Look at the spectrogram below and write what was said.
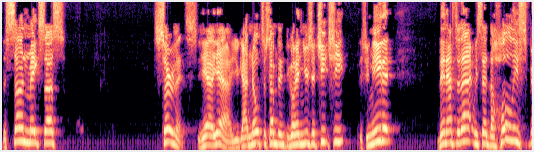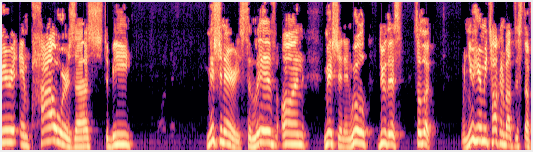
The Son makes us Servants. Yeah, yeah. You got notes or something? Go ahead and use your cheat sheet if you need it. Then after that, we said the Holy Spirit empowers us to be missionaries, to live on mission. And we'll do this. So look, when you hear me talking about this stuff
